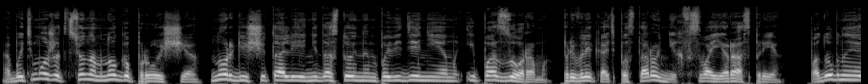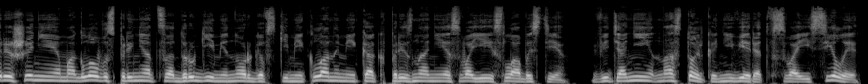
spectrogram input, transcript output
А быть может, все намного проще. Норги считали недостойным поведением и позором привлекать посторонних в свои распри. Подобное решение могло восприняться другими норговскими кланами как признание своей слабости. ведь они настолько не верят в свои силы,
